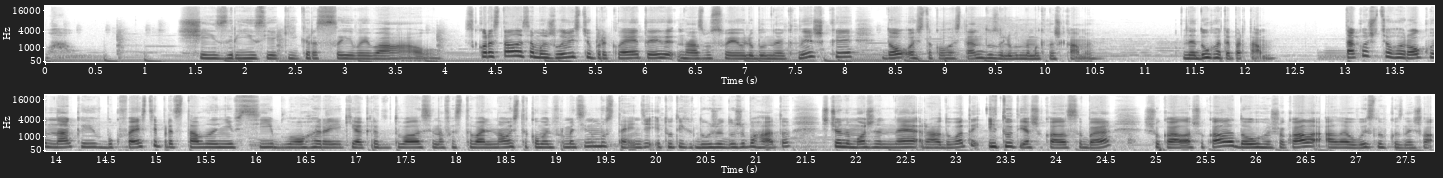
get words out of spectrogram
Вау! Ще й зріз, який красивий, вау! Скористалася можливістю приклеїти назву своєї улюбленої книжки до ось такого стенду з улюбленими книжками. Недуга тепер там. Також цього року на Київ Букфесті представлені всі блогери, які акредитувалися на фестиваль на ось такому інформаційному стенді, і тут їх дуже дуже багато, що не може не радувати. І тут я шукала себе, шукала, шукала, довго шукала, але у висновку знайшла.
